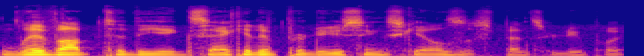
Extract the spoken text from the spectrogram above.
live up to the executive producing skills of Spencer Dupuy.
